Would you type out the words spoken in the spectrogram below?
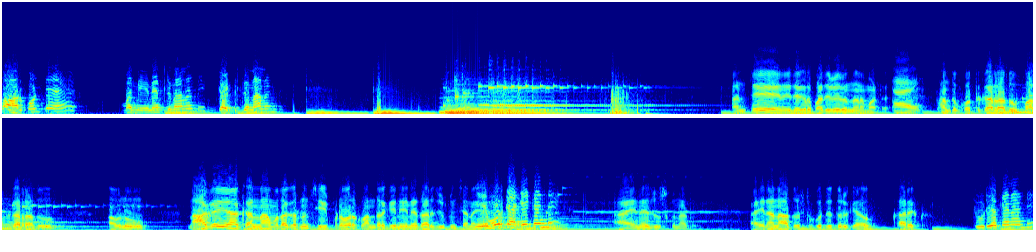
కారు కొంటే మరి నేనేం తినాలండి? గడ్డి తినాలండి. అంటే నీ దగ్గర పదివేలు ఉందన్నమాట. అంత కొత్త కారు రాదు పాత కారు రాదు. అవును నాగయ్య కన్నామ దగ్గర నుంచి ఇప్పటి వరకు అందరికీ నేనే దారి చూపించాను ఆయనే చూసుకున్నాడు. అయినా నా అదృష్ట కొద్ది దొరికావు. కరెక్ట్. స్టూడియోకేనండి?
